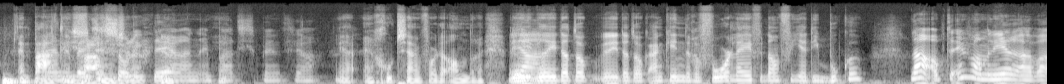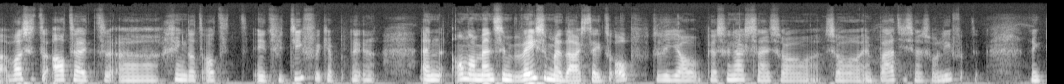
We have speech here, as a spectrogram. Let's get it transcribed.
een beetje Empathisch, ja. solidair Ja. en empathisch bent, ja. Ja, en goed zijn voor de anderen. Wil, je, Ja. wil, je dat ook, wil je dat ook aan kinderen voorleven dan via die boeken? Nou, op de een of andere manier wa- was het altijd, ging dat altijd intuïtief. Ik heb, en andere mensen bewezen me daar steeds op. Dus jouw personages zijn zo, zo empathisch en zo lief. Ik denk,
